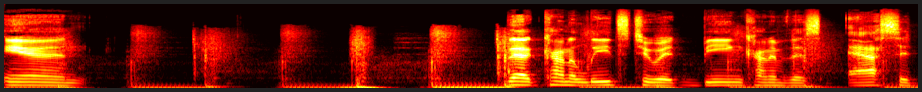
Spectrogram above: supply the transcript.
and that kind of leads to it being kind of this acid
